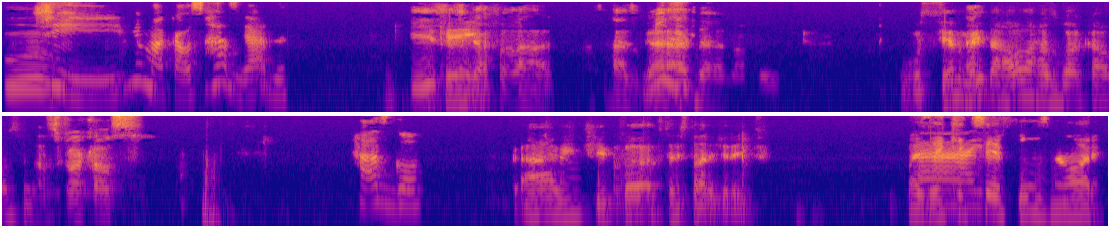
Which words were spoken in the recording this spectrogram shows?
O- Tive uma calça rasgada. Isso Quem? que eu ia falar. Rasgada. Você, no meio da aula, rasgou a calça. Rasgou a calça? Rasgou. Ah, mentira. Conta essa história direito. Mas aí o que, que você fez na hora?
